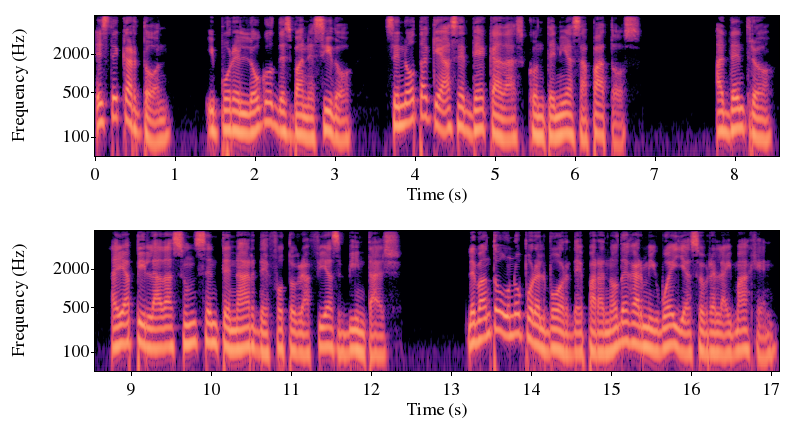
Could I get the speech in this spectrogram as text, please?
este cartón, y por el logo desvanecido, se nota que hace décadas contenía zapatos. Adentro hay apiladas un centenar de fotografías vintage. Levanto uno por el borde para no dejar mi huella sobre la imagen.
